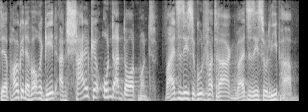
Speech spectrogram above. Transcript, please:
Der Pauke der Woche geht an Schalke und an Dortmund, weil sie sich so gut vertragen, weil sie sich so lieb haben.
